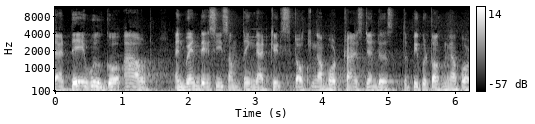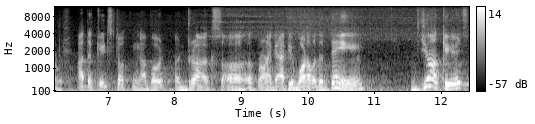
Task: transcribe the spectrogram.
that they will go out and when they see something that kids talking about transgenders the people talking about other kids talking about uh, drugs or uh, pornography whatever the thing your kids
